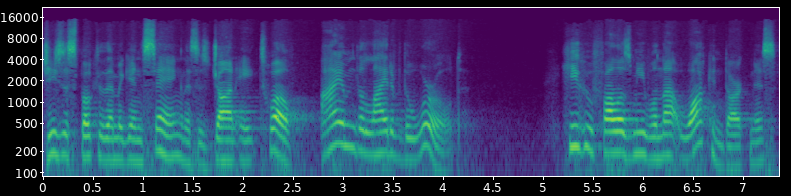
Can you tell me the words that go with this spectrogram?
Jesus spoke to them again, saying, This is John 8 12, I am the light of the world. He who follows me will not walk in darkness,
